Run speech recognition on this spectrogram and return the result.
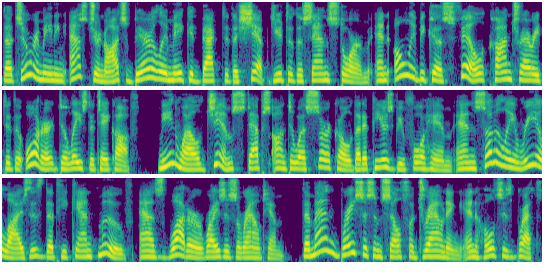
The two remaining astronauts barely make it back to the ship due to the sandstorm, and only because Phil, contrary to the order, delays the takeoff. Meanwhile, Jim steps onto a circle that appears before him and suddenly realizes that he can't move as water rises around him. The man braces himself for drowning and holds his breath,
